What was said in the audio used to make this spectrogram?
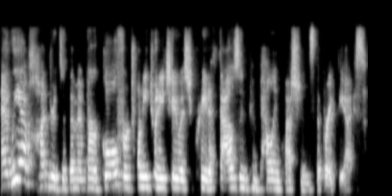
And we have hundreds of them. And our goal for 2022 is to create a thousand compelling questions that break the ice,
